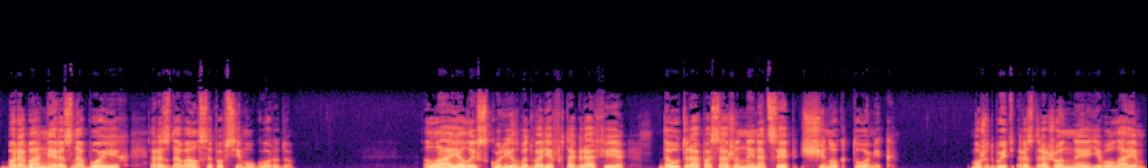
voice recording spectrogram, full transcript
Барабанный разнобой их раздавался по всему городу. Лаял и скулил во дворе фотографии до утра посаженный на цепь щенок Томик. Может быть, раздраженная его лаем,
